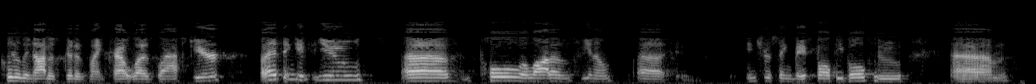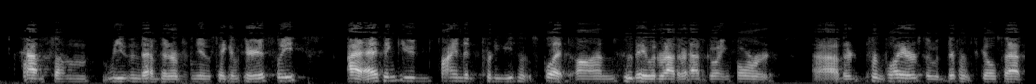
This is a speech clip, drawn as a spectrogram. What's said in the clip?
clearly not as good as Mike Trout was last year. But I think if you uh, poll a lot of you know uh, interesting baseball people who um, have some reason to have their opinions taken seriously, I, I think you'd find a pretty decent split on who they would rather have going forward. Uh, they're different players with different skill sets.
